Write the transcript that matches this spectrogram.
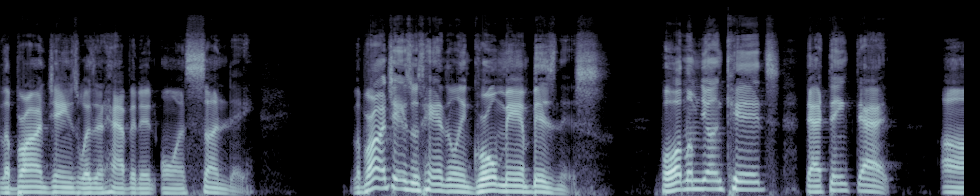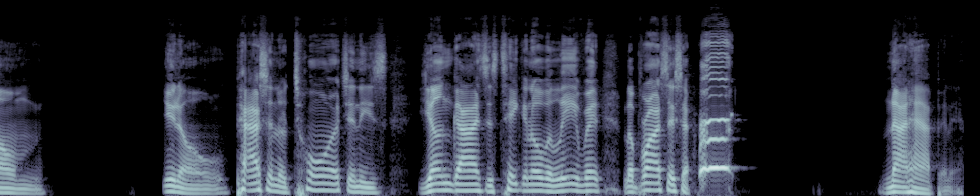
LeBron James wasn't having it on Sunday. LeBron James was handling grown man business. For all them young kids that think that um you know, passing the torch and these young guys is taking over leaving, LeBron says not happening.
